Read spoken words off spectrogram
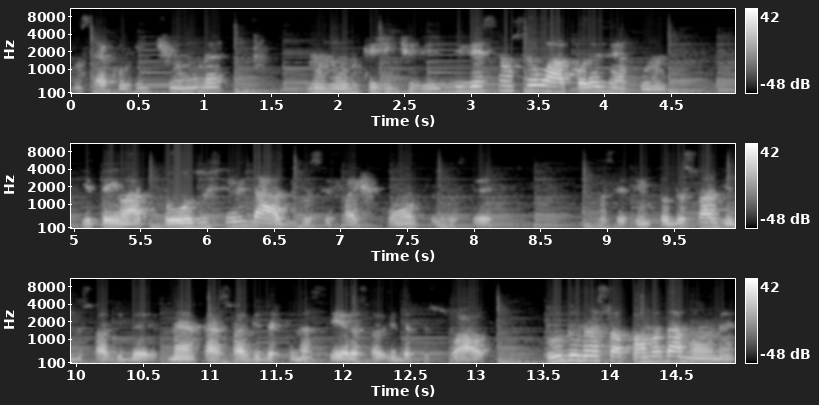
no século XXI, né? No mundo que a gente vive, viver sem um celular, por exemplo, né? Que tem lá todos os seus dados. Você faz compras, você, você tem toda a sua vida, sua vida, né? Tá? Sua vida financeira, sua vida pessoal, tudo na sua palma da mão, né?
